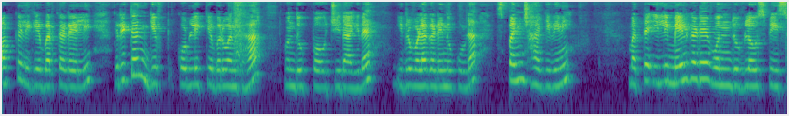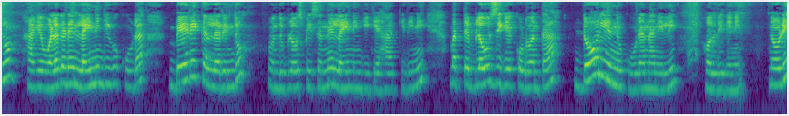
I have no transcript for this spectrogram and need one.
ಮಕ್ಕಳಿಗೆ ಬರ್ತಡೆಯಲ್ಲಿ ರಿಟರ್ನ್ ಗಿಫ್ಟ್ ಕೊಡಲಿಕ್ಕೆ ಬರುವಂತಹ ಒಂದು ಪೌಚ್ ಇದಾಗಿದೆ. ಇದ್ರ ಒಳಗಡೆನೂ ಕೂಡ ಸ್ಪಂಜ್ ಹಾಕಿದ್ದೀನಿ. ಮತ್ತು ಇಲ್ಲಿ ಮೇಲ್ಗಡೆ ಒಂದು ಬ್ಲೌಸ್ ಪೀಸು ಹಾಗೆ ಒಳಗಡೆ ಲೈನಿಂಗಿಗೂ ಕೂಡ ಬೇರೆ ಕಲ್ಲರಿಂದು ಒಂದು ಬ್ಲೌಸ್ ಪೀಸನ್ನೇ ಲೈನಿಂಗಿಗೆ ಹಾಕಿದ್ದೀನಿ. ಮತ್ತು ಬ್ಲೌಸಿಗೆ ಕೊಡುವಂತಹ ಡೋರಿಯನ್ನು ಕೂಡ ನಾನಿಲ್ಲಿ ಹೊಲಿದಿದ್ದೀನಿ. ನೋಡಿ,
